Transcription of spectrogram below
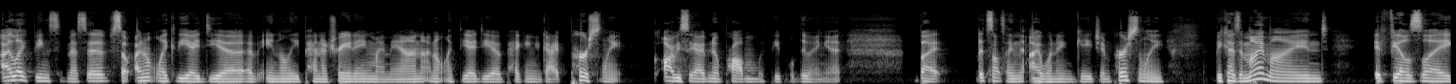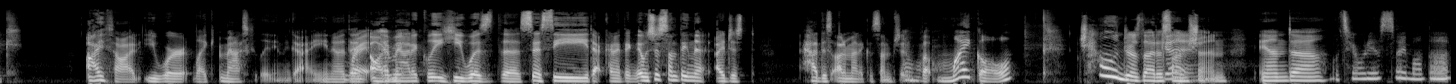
I like being submissive. So I don't like the idea of anally penetrating my man. I don't like the idea of pegging a guy personally. Obviously, I have no problem with people doing it, but it's not something that I want to engage in personally because in my mind, it feels like I thought you were like emasculating the guy, you know, that Right. Every- automatically he was the sissy, that kind of thing. It was just something that I just had this automatic assumption. But Michael challenges that assumption. And uh, let's hear what he has to say about that.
